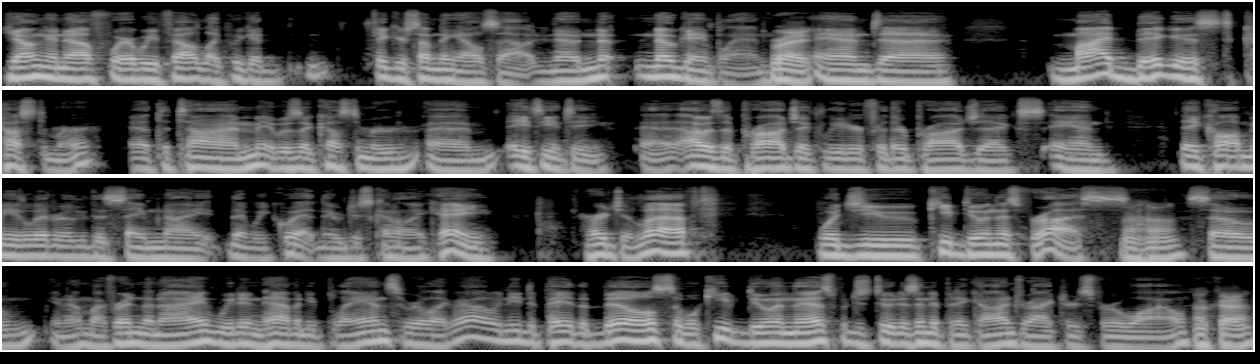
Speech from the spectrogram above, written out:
young enough where we felt like we could figure something else out. You know, no, no game plan. Right. And uh, my biggest customer at the time, it was a customer, um, AT and T. Uh, I was a project leader for their projects, and they called me literally the same night that we quit. And they were just kind of like, "Hey, heard you left." Would you keep doing this for us? Uh-huh. So, you know, my friend and I, we didn't have any plans. So we were like, well, we need to pay the bills. So we'll keep doing this. We'll just do it as independent contractors for a while. Okay.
